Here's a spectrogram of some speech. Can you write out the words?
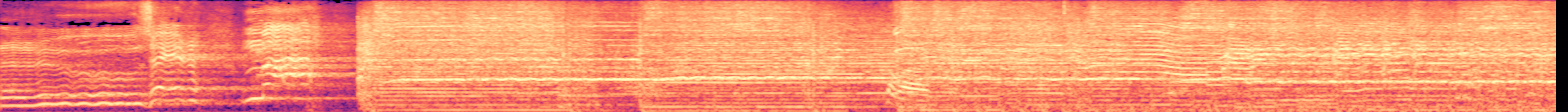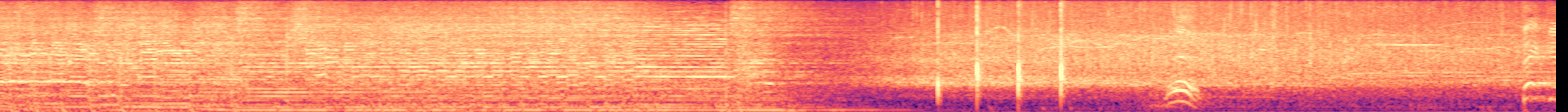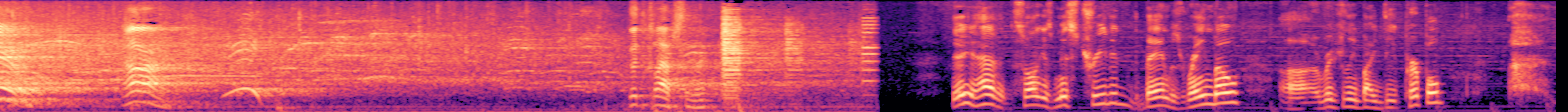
Thank you. All right. Good claps tonight. there you have it. The song is Mistreated. The band was Rainbow, uh, originally by Deep Purple.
